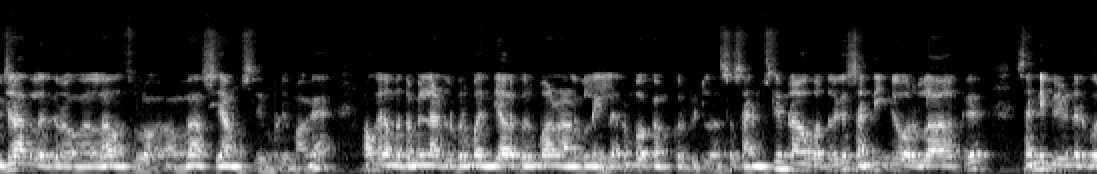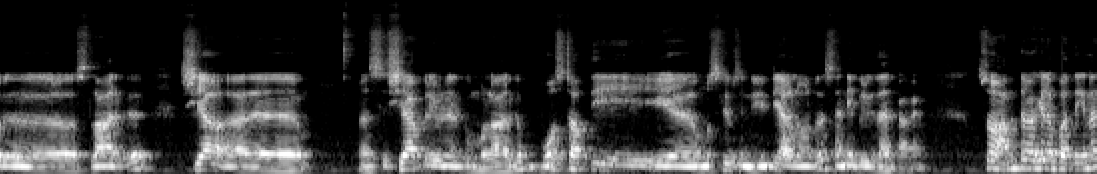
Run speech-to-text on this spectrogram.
குஜராத்தில் இருக்கிறவங்க எல்லாம் வந்து சொல்லுவாங்க. அவங்க தான் ஷியா முஸ்லீம் அப்படிம்பாங்க. அவங்க நம்ம தமிழ்நாட்டில் பெரும்பாலும் இந்தியாவில் பெரும்பாலான நாடுகளில் இல்லை. ரொம்ப கம் குறிப்பிட்டு ஸோ சன் முஸ்லீம் லாவை பொறுத்த வரைக்கும் சன்னிக்கு ஒரு லா இருக்குது சன்னி பிரிவினருக்கு ஒரு ஸ்லா இருக்குது ஷியா ஷியா பிரிவினருக்கு லா இருக்குது most of the Muslims in இந்தியாவில் சன்னி பிரிவு தான் இருக்காங்க. ஸோ அந்த வகையில் பார்த்தீங்கன்னா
